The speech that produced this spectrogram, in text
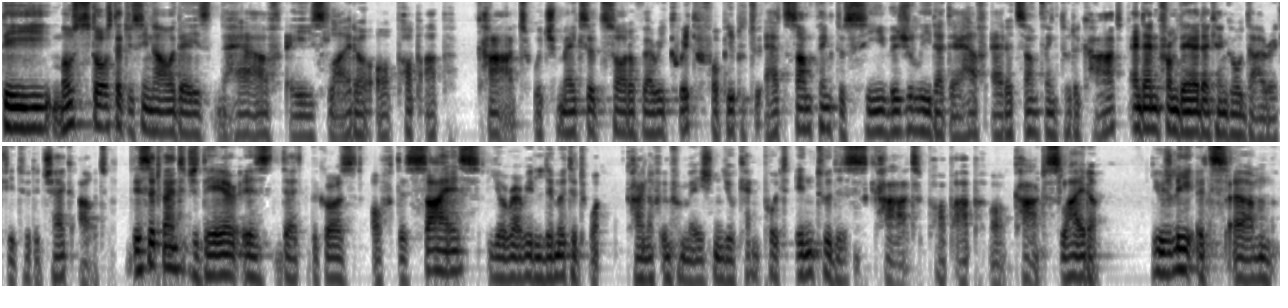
The most stores that you see nowadays have a slider or pop-up cart, which makes it sort of very quick for people to add something to see visually that they have added something to the cart. And then from there, they can go directly to the checkout. Disadvantage there is that because of the size, you're very limited what kind of information you can put into this cart pop up or cart slider. Usually it's um,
